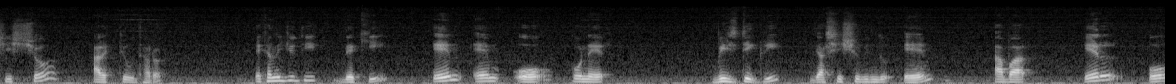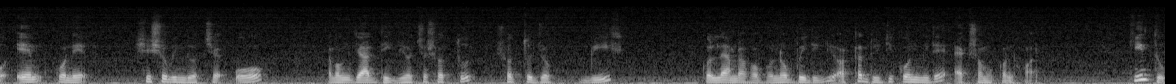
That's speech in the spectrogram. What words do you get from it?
শীর্ষ আরেকটি উদাহরণ। এখানে যদি দেখি এন এম ও কোণের বিশ ডিগ্রি, যা শীর্ষবিন্দু এম, আবার এল ও এম কোণের শীর্ষবিন্দু হচ্ছে ও, এবং যার ডিগ্রি হচ্ছে সত্তর সত্তর যোগ বিশ করলে আমরা পাবো নব্বই ডিগ্রি, অর্থাৎ দুইটি কোণ মিলে এক সমকোণ হয়। কিন্তু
